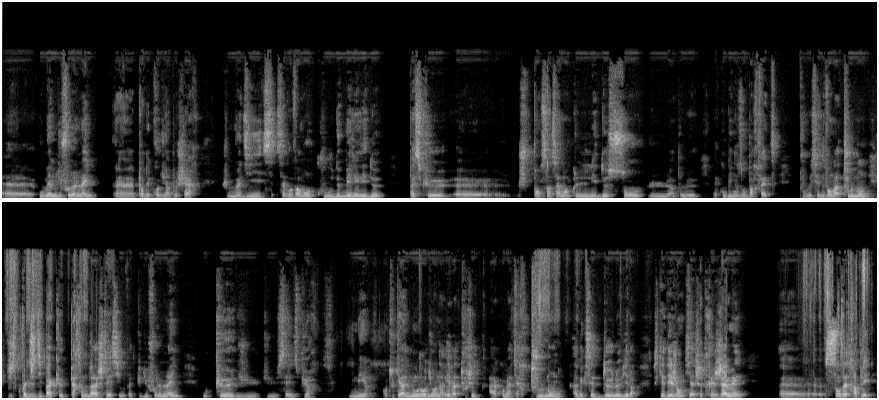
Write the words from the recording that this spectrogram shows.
euh, ou même du full online euh, pour des produits un peu chers, je me dis, ça vaut vraiment le coup de mêler les deux parce que euh, je pense sincèrement que les deux sont un peu le, la combinaison parfaite pour essayer de vendre à tout le monde. En fait, je dis pas que personne va acheter si vous faites que du full online ou que du, du sales pur, mais en tout cas, nous aujourd'hui, on arrive à toucher, à convertir tout le monde avec ces deux leviers-là. Parce qu'il y a des gens qui achèteraient jamais euh, sans être appelés,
